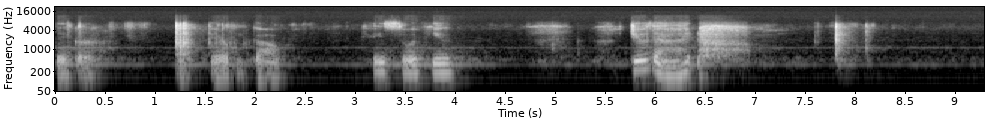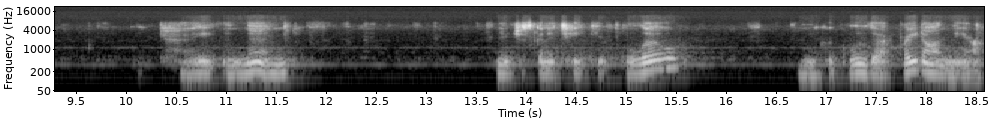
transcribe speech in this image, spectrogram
bigger. There we go. Okay, so if you do that, okay, and then you're just gonna take your glue and you could glue that right on there.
